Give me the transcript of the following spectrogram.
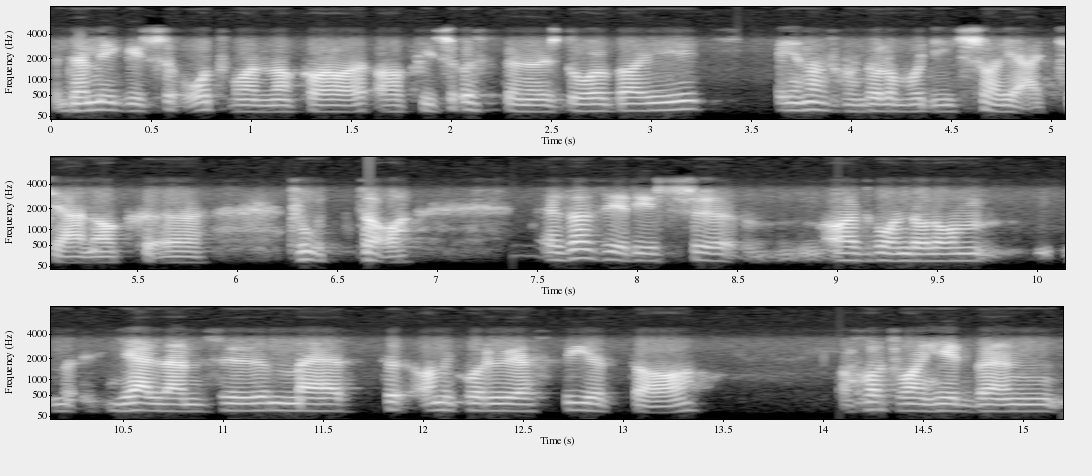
de mégis ott vannak a, a kis ösztönös dolgai. Én azt gondolom, hogy így sajátjának tudta. Ez azért is azt gondolom jellemző, mert amikor ő ezt írta, 67-ben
